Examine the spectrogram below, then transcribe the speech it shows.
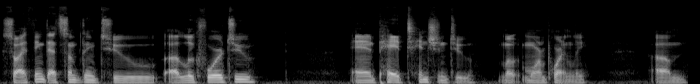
so I think that's something to uh, look forward to and pay attention to, mo- more importantly. Because um,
